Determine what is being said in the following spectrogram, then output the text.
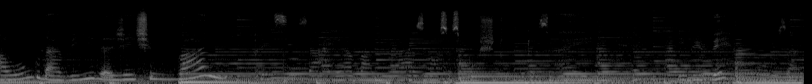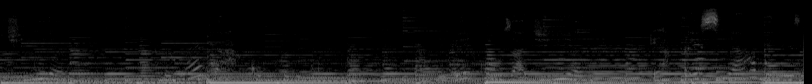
ao longo da vida a gente vai precisar reavaliar as nossas posturas, né? E, e viver com ousadia não é dar conta do mundo. Viver com ousadia é apreciar a beleza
